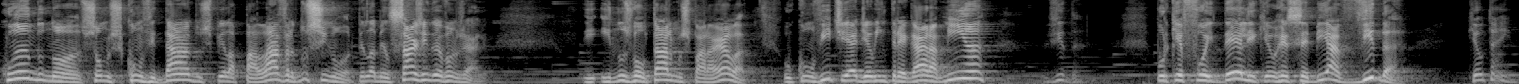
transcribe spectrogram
quando nós somos convidados pela palavra do Senhor, pela mensagem do Evangelho, e, e, nos voltarmos para ela, o convite é de eu entregar a minha vida. Porque foi dele que eu recebi a vida que eu tenho.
